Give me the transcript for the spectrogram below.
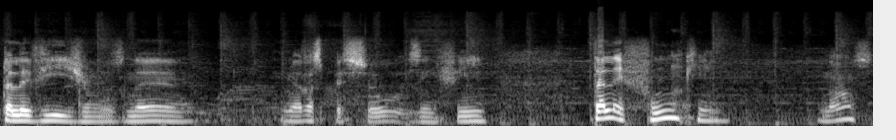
televisions, né? Não eram as pessoas, enfim. Telefunken. Nossa.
